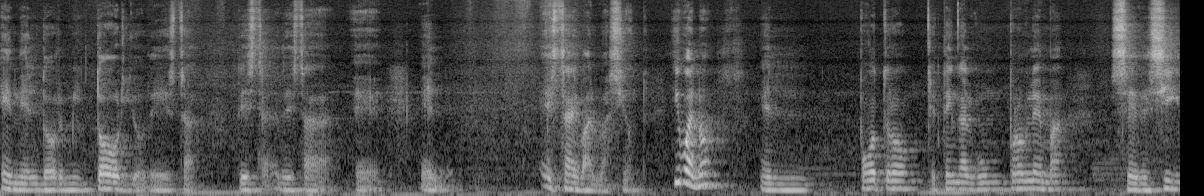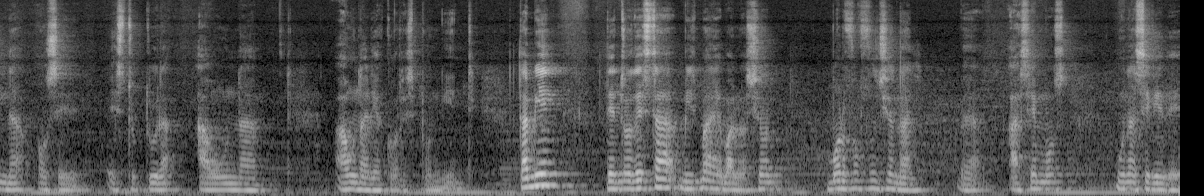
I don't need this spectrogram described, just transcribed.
en el dormitorio de esta, de esta, eh, esta evaluación. Y bueno, el potro que tenga algún problema se designa o se estructura a, una, a un área correspondiente. También dentro de esta misma evaluación morfofuncional, hacemos una serie de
